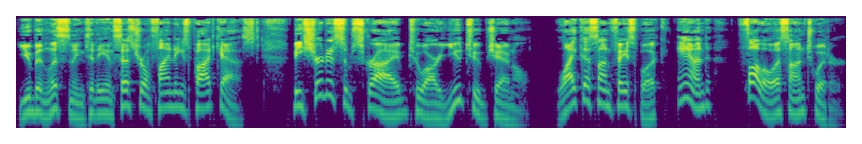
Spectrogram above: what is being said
You've been listening to the Ancestral Findings podcast. Be sure to subscribe to our YouTube channel, like us on Facebook, and follow us on Twitter.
